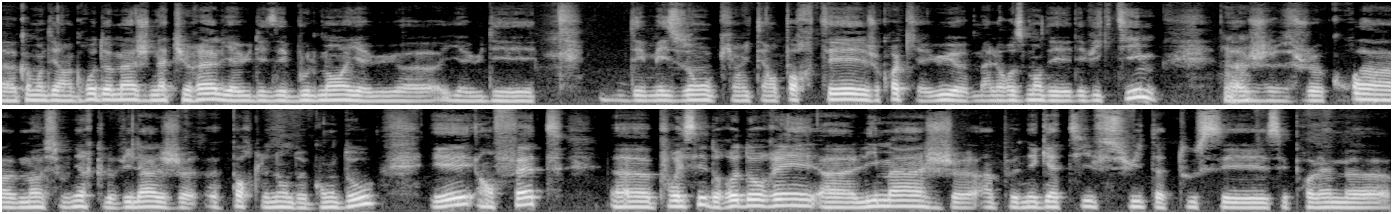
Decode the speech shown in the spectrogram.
euh, comment dire un gros dommage naturel. Il y a eu des éboulements, il y a eu euh, il y a eu des des maisons qui ont été emportées. Je crois qu'il y a eu euh, malheureusement des, des victimes. Mhm. Je, je, crois me souvenir que le village porte le nom de Gondo et en fait euh, pour essayer de redorer euh, l'image un peu négative suite à tous ces, ces problèmes euh,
